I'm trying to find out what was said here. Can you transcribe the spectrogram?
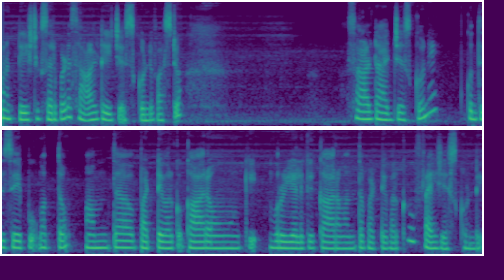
మనకు టేస్ట్కి సరిపడా సాల్ట్ వేసి చేసుకోండి ఫస్ట్. సాల్ట్ యాడ్ చేసుకొని కొద్దిసేపు మొత్తం అంతా పట్టే వరకు కారంకి రొయ్యలకి కారం అంతా పట్టే వరకు ఫ్రై చేసుకోండి.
